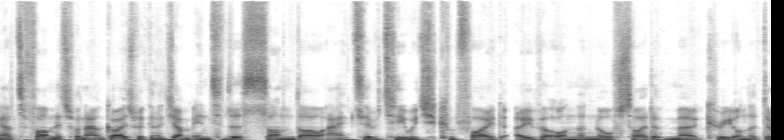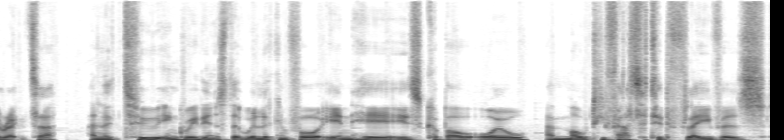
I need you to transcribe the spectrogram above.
Now to farm this one out guys, we're going to jump into the sundial activity which you can find over on the north side of Mercury on the director. And the two ingredients that we're looking for in here is Cabal oil and multifaceted flavors.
